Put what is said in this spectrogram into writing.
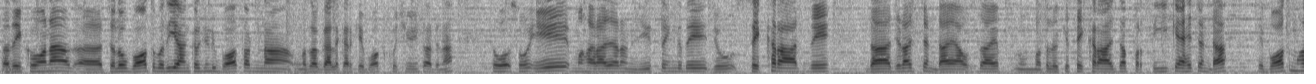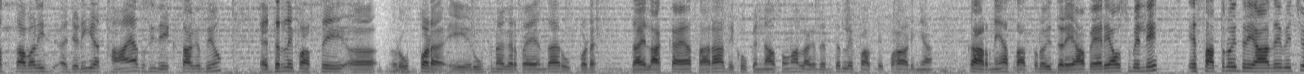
ਤਾਂ ਦੇਖੋ ਹਨਾ ਅ, ਚਲੋ ਬਹੁਤ ਵਧੀਆ ਅੰਕਲ ਜੀ ਦੀ ਬਹੁਤ ਤੁਹਾਡੇ ਨਾਲ ਮਤਲਬ ਗੱਲ ਕਰਕੇ ਬਹੁਤ ਖੁਸ਼ੀ ਹੋਈ ਤੁਹਾਡੇ ਨਾਲ ਸੋ ਸੋ ਇਹ ਮਹਾਰਾਜਾ ਰਣਜੀਤ ਸਿੰਘ ਦੇ ਜੋ ਸਿੱਖ ਰਾਜ ਦੇ ਦਾ ਜਿਹੜਾ ਝੰਡਾ ਆ ਉਸ ਦਾ ਇਹ ਮਤਲਬ ਕਿ ਸਿੱਖ ਰਾਜ ਦਾ ਪ੍ਰਤੀਕ ਹੈ ਇਹ ਝੰਡਾ। ਤੇ ਬਹੁਤ ਮਹੱਤਤਾ ਵਾਲੀ ਜਿਹੜੀ ਆ ਥਾਂ ਆ, ਤੁਸੀਂ ਦੇਖ ਸਕਦੇ ਹੋ। ਇਧਰਲੇ ਪਾਸੇ ਰੋਪੜ, ਇਹ ਰੂਪਨਗਰ ਪੈ ਜਾਂਦਾ, ਰੋਪੜ ਦਾ ਇਲਾਕਾ ਆ ਸਾਰਾ। ਦੇਖੋ ਕਿੰਨਾ ਸੋਹਣਾ ਲੱਗਦਾ, ਇਧਰਲੇ ਪਾਸੇ ਪਹਾੜੀਆਂ ਘਰ ਨੇ ਆ, ਸਤਲੁਜ ਦਰਿਆ ਪੈ ਰਿਹਾ ਉਸ ਵੇਲੇ। ਇਹ ਸਤਲੁਜ ਦਰਿਆ ਦੇ ਵਿੱਚ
